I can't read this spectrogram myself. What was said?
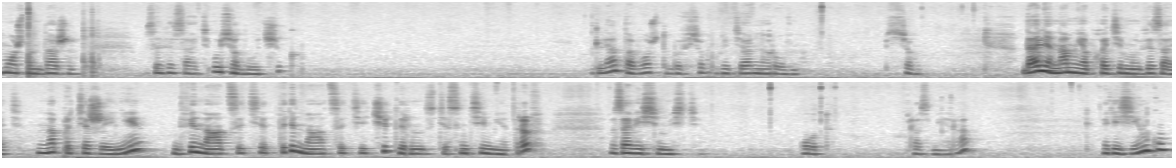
можно даже завязать узелочек для того, чтобы все было идеально ровно. Все. Далее нам необходимо вязать на протяжении 12, 13, 14 сантиметров в зависимости от размера резинку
